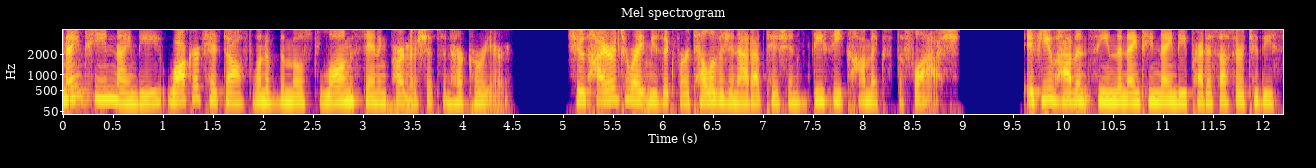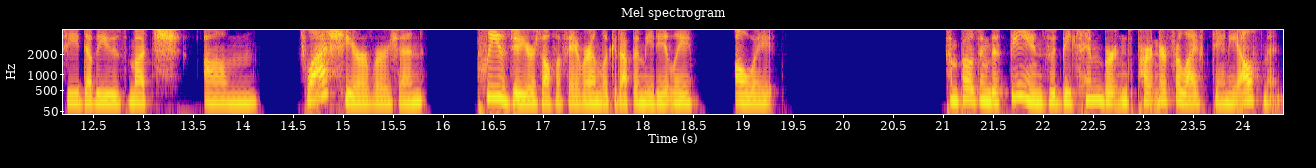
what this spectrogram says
1990, Walker kicked off one of the most long standing partnerships in her career. She was hired to write music for a television adaptation of DC Comics' The Flash. If you haven't seen the 1990 predecessor to the CW's much, um, flashier version, please do yourself a favor and look it up immediately. I'll wait. Composing the themes would be Tim Burton's partner for life, Danny Elfman.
